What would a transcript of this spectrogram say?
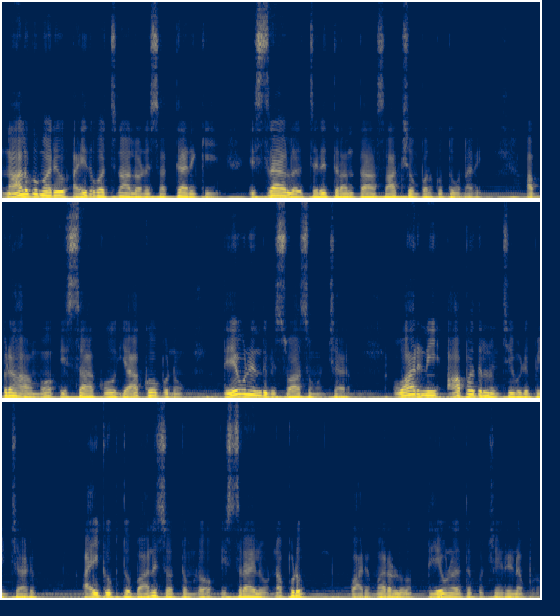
నాలుగు మరియు ఐదు వచనాల్లోని సత్యానికి ఇస్రాయల్ చరిత్ర అంతా సాక్ష్యం పలుకుతూ ఉన్నది. అబ్రహాము ఇస్సాకు యాకోబును దేవునిందు విశ్వాసం ఉంచారు వారిని ఆపదల నుంచి విడిపించాడు. ఐగుప్తు బానిసత్వంలో ఇస్రాయల్ ఉన్నప్పుడు వారి మరలు దేవుని వద్దకు చేరినప్పుడు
